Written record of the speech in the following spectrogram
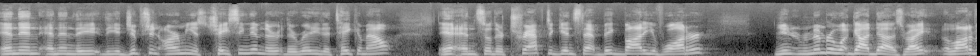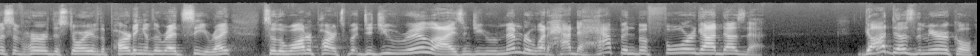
And then, and then the, the Egyptian army is chasing them, they're, they're ready to take them out. And, and so they're trapped against that big body of water. You remember what God does, right? A lot of us have heard the story of the parting of the Red Sea, right? So the water parts. But did you realize and do you remember what had to happen before God does that? God does the miracle,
